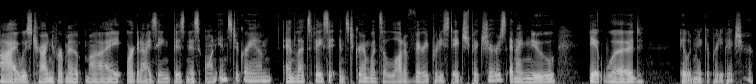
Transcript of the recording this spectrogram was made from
I was trying to promote my organizing business on Instagram. And let's face it, Instagram wants a lot of very pretty staged pictures, and I knew it would it would make a pretty picture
